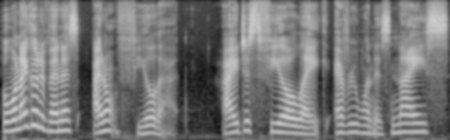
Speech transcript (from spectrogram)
But when I go to Venice, I don't feel that. I just feel like everyone is nice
